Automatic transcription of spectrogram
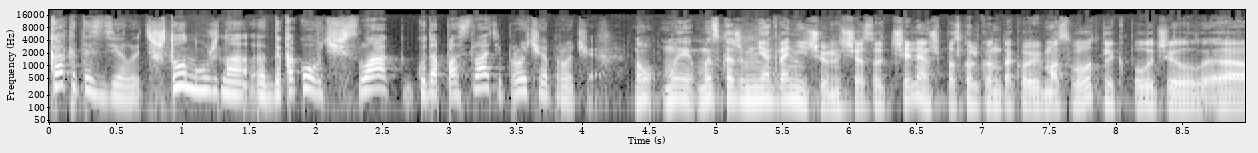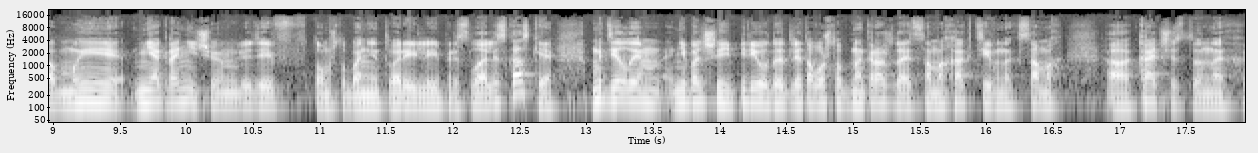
как это сделать? Что нужно, э, до какого числа, куда послать и прочее, прочее? Ну, мы, мы, скажем, не ограничиваем сейчас этот челлендж, поскольку он такой массовый отклик получил. Э, мы не ограничиваем людей в том, чтобы они творили и присылали сказки. Мы делаем небольшие периоды для того, чтобы награждать самых активных, самых э, качественных,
